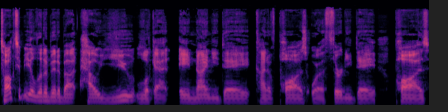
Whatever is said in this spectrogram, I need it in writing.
Talk to me a little bit about how you look at a 90 day kind of pause or a 30 day pause,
